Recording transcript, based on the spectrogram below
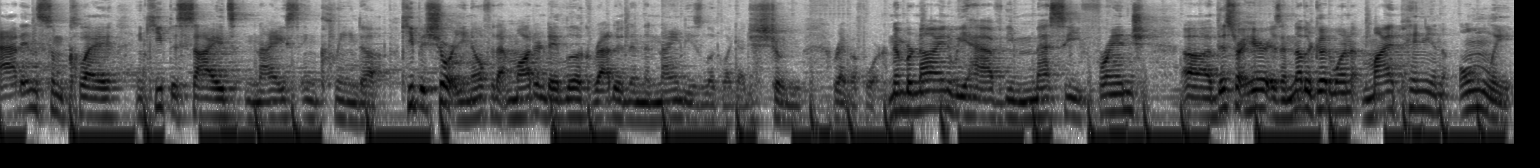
add in some clay, and keep the sides nice and cleaned up. Keep it short, you know, for that modern day look rather than the 90s look like I just showed you right before. Number nine, we have the messy fringe. Uh, this right here is another good one, my opinion only.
